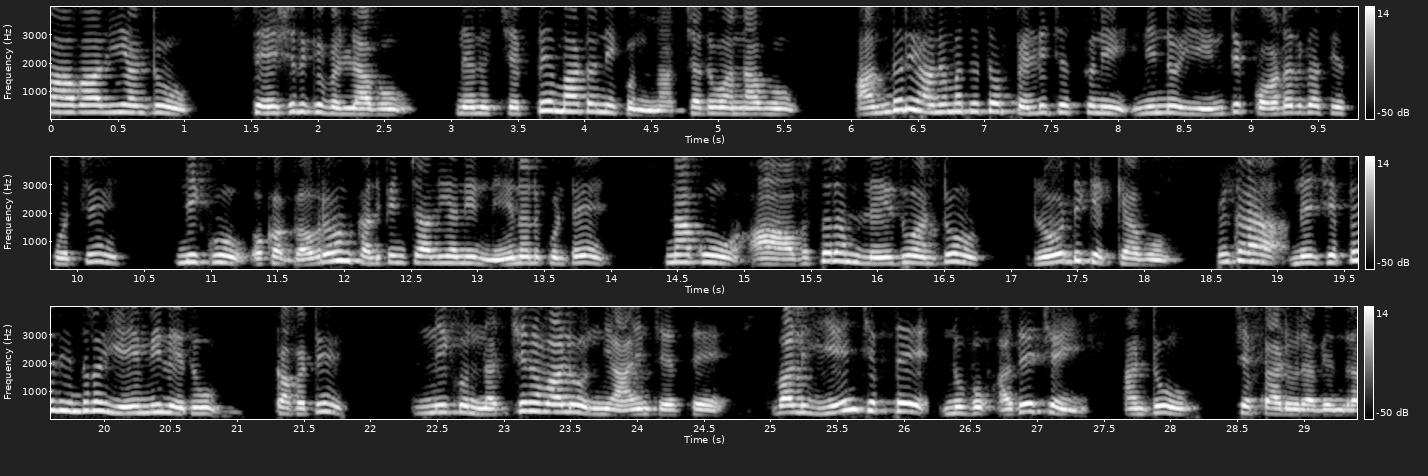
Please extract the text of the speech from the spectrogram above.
కావాలి అంటూ స్టేషన్కి వెళ్ళావు. నేను చెప్పే మాట నీకు నచ్చదు అన్నావు. అందరి అనుమతితో పెళ్ళి చేసుకుని నిన్ను ఈ ఇంటి కోడలుగా తీసుకువచ్చి నీకు ఒక గౌరవం కల్పించాలి అని నేననుకుంటే నాకు ఆ అవసరం లేదు అంటూ రోడ్డుకి ఎక్కావు ఇంకా నేను చెప్పేది ఇందులో ఏమీ లేదు. కాబట్టి నీకు నచ్చిన వాళ్ళు న్యాయం చేస్తే వాళ్ళు ఏం చెప్తే నువ్వు అదే చెయ్యి అంటూ చెప్పాడు రవీంద్ర.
